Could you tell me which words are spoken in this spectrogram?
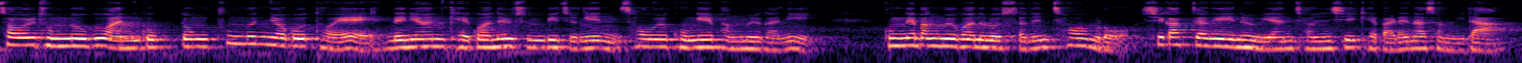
서울 종로구 안곡동 풍문여고터에 내년 개관을 준비 중인 서울공예박물관이 국내 박물관으로서는 처음으로 시각장애인을 위한 전시 개발에 나섭니다.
